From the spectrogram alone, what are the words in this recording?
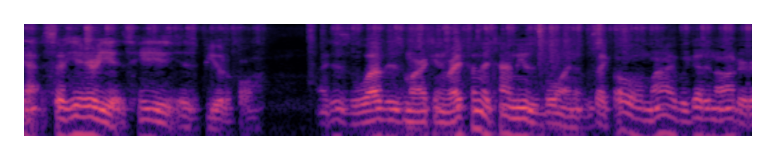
Yeah, so here he is. He is beautiful. I just love his marking. Right from the time he was born, it was like, oh my, we got an otter.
